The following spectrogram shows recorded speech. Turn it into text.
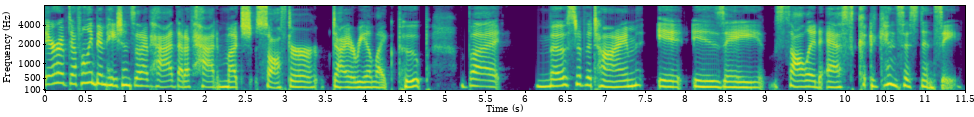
There have definitely been patients that I've had that have had much softer diarrhea like poop, but most of the time it is a solid esque consistency.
